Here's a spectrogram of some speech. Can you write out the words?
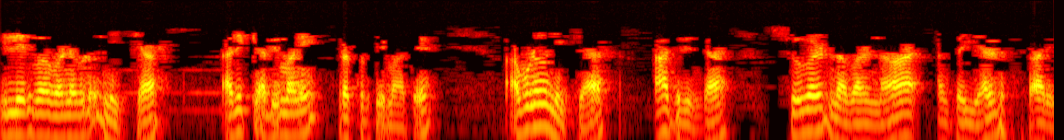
ಇಲ್ಲಿರುವ ವರ್ಣಗಳು ನಿತ್ಯ. ಅದಕ್ಕೆ ಅಭಿಮಾನಿ ಪ್ರಕೃತಿ ಮಾತೆ. ಅವಳು ನಿತ್ಯ. ಆದ್ರಿಂದ ಸುವರ್ಣ ವರ್ಣ ಅಂತ ಎರಡು, ಸಾರಿ.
